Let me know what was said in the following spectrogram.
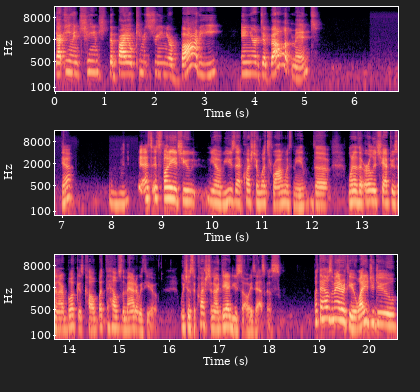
that even changed the biochemistry in your body in your development. Yeah. Mm-hmm. Yeah, it's it's funny that you you know use that question what's wrong with me the one of the early chapters in our book is called what the hell's the matter with you which is a question our dad used to always ask us what the hell's the matter with you why did you do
